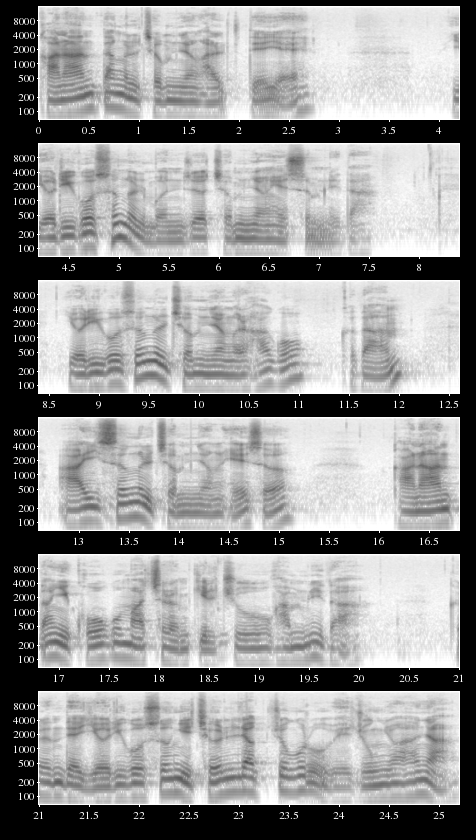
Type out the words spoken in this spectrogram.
가나안 땅을 점령할 때에 여리고 성을 먼저 점령했습니다. 여리고 성을 점령을 하고 그다음 아이성을 점령해서 가나안 땅이 고구마처럼 길쭉합니다. 그런데 여리고 성이 전략적으로 왜 중요하냐?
